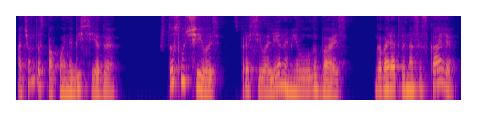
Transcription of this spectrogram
о чем-то спокойно беседуя. «Что случилось?» – спросила Лена, мило улыбаясь. «Говорят, вы нас искали?»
